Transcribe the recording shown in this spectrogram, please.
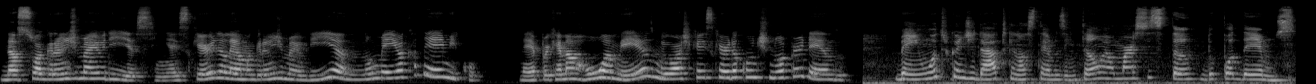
na sua grande maioria, assim. A esquerda é uma grande maioria no meio acadêmico, né? Porque na rua mesmo, eu acho que a esquerda continua perdendo. Bem, um outro candidato que nós temos então é o Marcistan, do Podemos.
